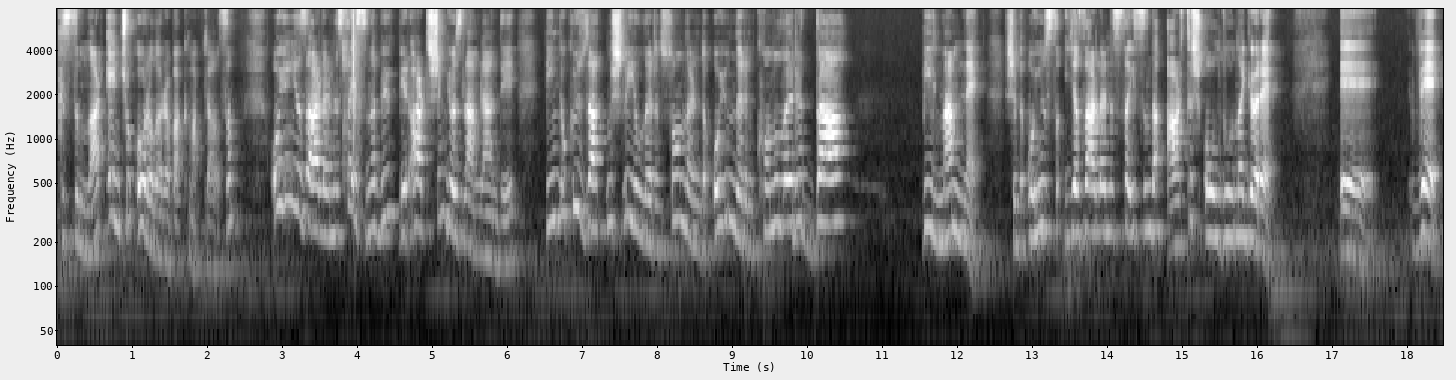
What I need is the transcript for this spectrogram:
kısımlar. En çok oralara bakmak lazım. Oyun yazarlarının sayısına büyük bir artışın gözlemlendiği, 1960'lı yılların sonlarında oyunların konuları da bilmem ne. Şimdi oyun yazarlarının sayısında artış olduğuna göre e, ve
